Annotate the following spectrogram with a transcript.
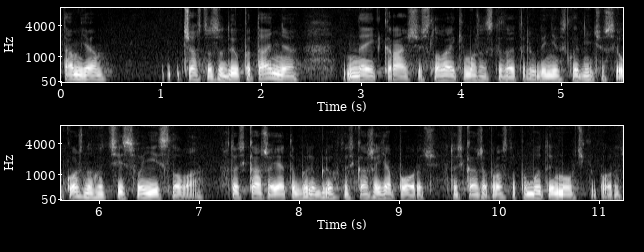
там я часто задаю питання. Найкращі слова, які можна сказати людині в складні часи. У кожного ці свої слова. Хтось каже, я тебе люблю, хтось каже, я поруч, хтось каже, просто побути мовчки поруч.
